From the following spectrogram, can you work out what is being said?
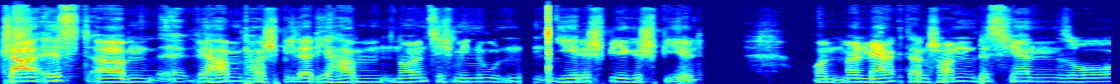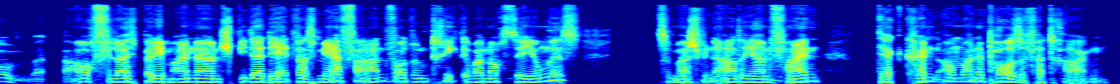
klar ist, ähm, äh, wir haben ein paar Spieler, die haben 90 Minuten jedes Spiel gespielt. Und man merkt dann schon ein bisschen so, auch vielleicht bei dem einen oder anderen Spieler, der etwas mehr Verantwortung trägt, aber noch sehr jung ist, zum Beispiel ein Adrian Fein, der könnte auch mal eine Pause vertragen.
